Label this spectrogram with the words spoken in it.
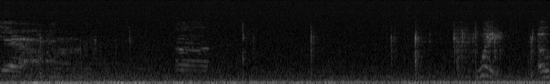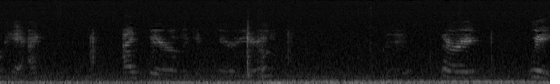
Yeah. Um. Wait. Okay. I. I barely can hear you. Sorry. Wait.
